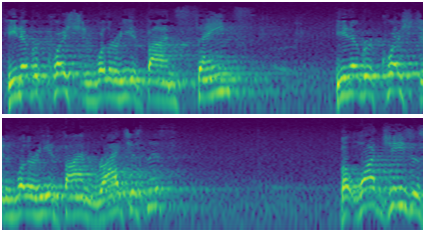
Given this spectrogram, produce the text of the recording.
He never questioned whether he'd find saints. He never questioned whether he'd find righteousness. But what Jesus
